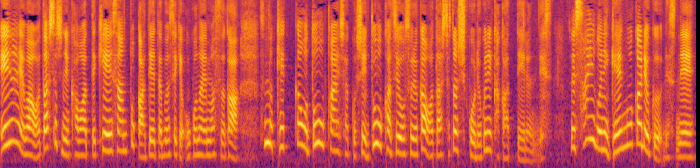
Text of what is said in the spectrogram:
AI は私たちに代わって計算とかデータ分析を行いますが、その結果をどう解釈し、どう活用するか私たちの思考力にかかっているんです。それ最後に言語化力ですね。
